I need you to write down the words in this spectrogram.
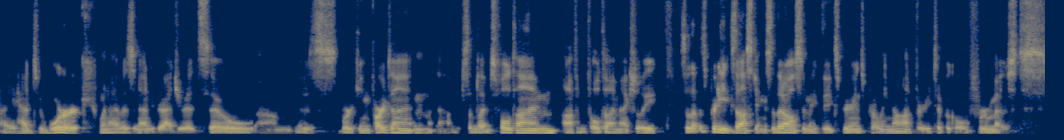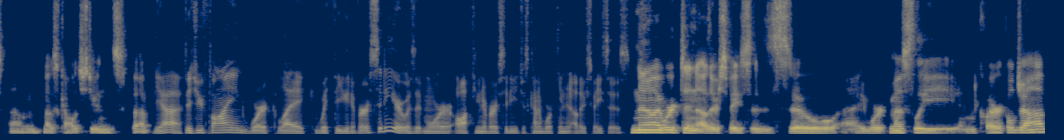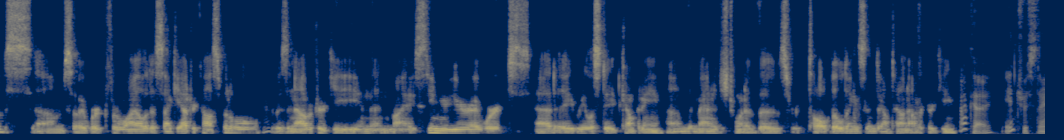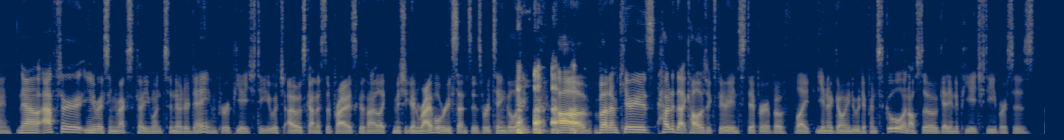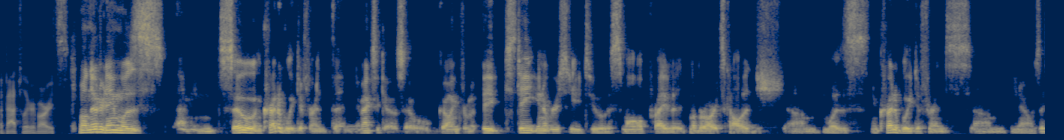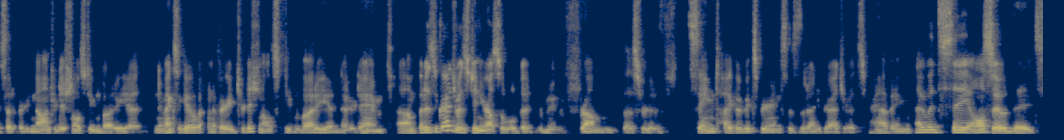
I had to work when I was an undergraduate. So um, I was working part time, um, sometimes full time, often full time actually. So that was pretty exhausting. So that also made the experience probably not very typical for most um, most college students. But yeah yeah. Did you find work like with the university or was it more off university, just kind of working in other spaces? No, I worked in other spaces. So I worked mostly in clerical jobs. Um, so I worked for a while at a psychiatric hospital. Hmm. It was in Albuquerque. And then my senior year, I worked at a real estate company um, that managed one of those sort of tall buildings in downtown Albuquerque. Okay, interesting. Now, after University of New Mexico, you went to Notre Dame for a PhD, which I was kind of surprised because my like Michigan rivalry senses were tingling. um, but I'm curious, how did that college experience differ, both like you know going to a different school and also getting a PhD versus a Bachelor of Arts? Well, Notre Dame was, I mean, so incredibly different than New Mexico. So going from a big state university to a small private liberal arts college um, was incredibly different. Um, you know, as I said, a very non-traditional student body at New Mexico and a very traditional student body at Notre Dame. Um, but as a graduate student, you're also a little bit removed from the sort of same type of experiences that undergraduates are having. I would say also that,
